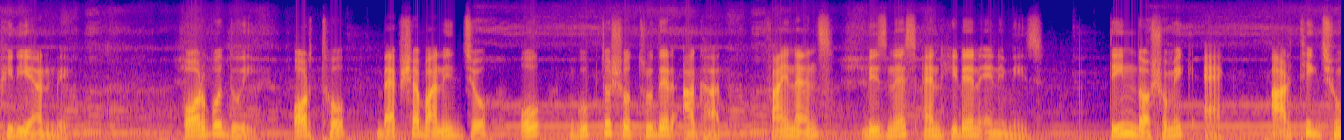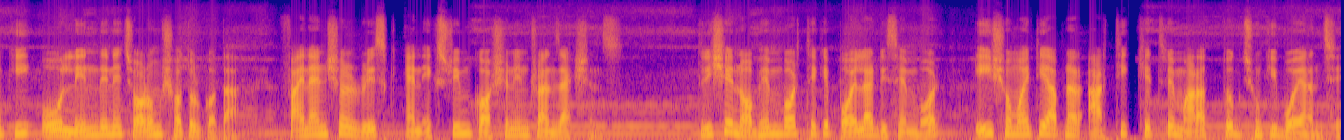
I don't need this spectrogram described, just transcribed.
ফিরিয়ে আনবে। পর্ব দুই, অর্থ, ব্যবসা বাণিজ্য ও গুপ্ত শত্রুদের আঘাত finance business and hidden enemies তিন দশমিক এক। আর্থিক ঝুঁকি ও লেনদেনে চরম সতর্কতা financial risk and extreme caution in transactions ত্রিশে নভেম্বর থেকে পয়লা ডিসেম্বর, এই সময়টি আপনার আর্থিক ক্ষেত্রে মারাত্মক ঝুঁকি বয়ে আনছে।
